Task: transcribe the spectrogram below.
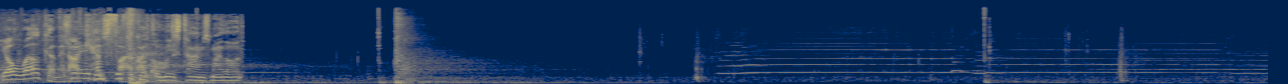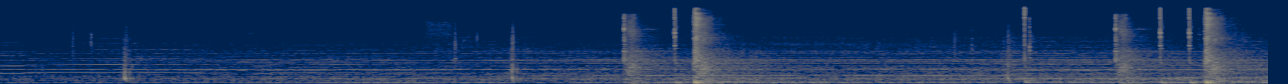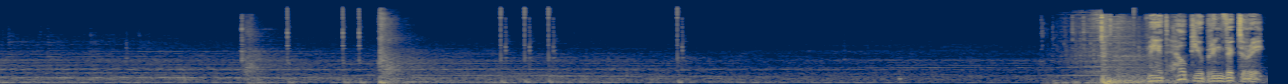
You're welcome at our Trade is campfire, difficult in these times, my lord. May it help you bring victory.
